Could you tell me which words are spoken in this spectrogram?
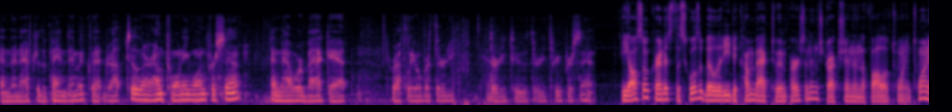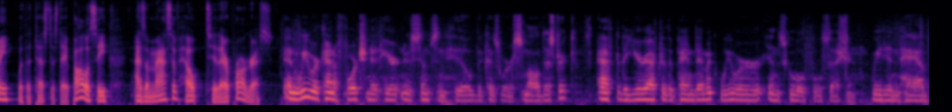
And then after the pandemic, that dropped to around 21% and now we're back at roughly over 30, 32, 33 percent. He also credits the school's ability to come back to in person instruction in the fall of 2020 with a test to stay policy as a massive help to their progress. And we were kind of fortunate here at New Simpson Hill because we're a small district. After the year after the pandemic, we were in school full session. We didn't have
